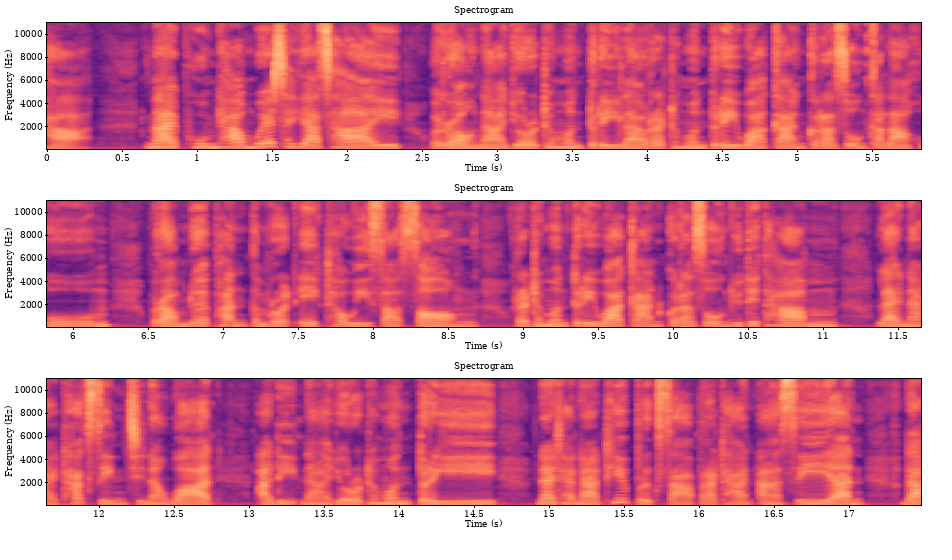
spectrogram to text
ค่ะนายภูมิธรรมเวชยชัย รองนายกรัฐมนตรีและรัฐมนตรีว่าการกระทรวงกลาโหม พร้อมด้วยพันตำรวจเอกทวีสอดส่อง รัฐมนตรีว่าการกระทรวงยุติธรรม และนายทักษิณชินวัตร อดีตนายกรัฐมนตรี ในฐานะที่ปรึกษาประธานอาเซียน ได้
